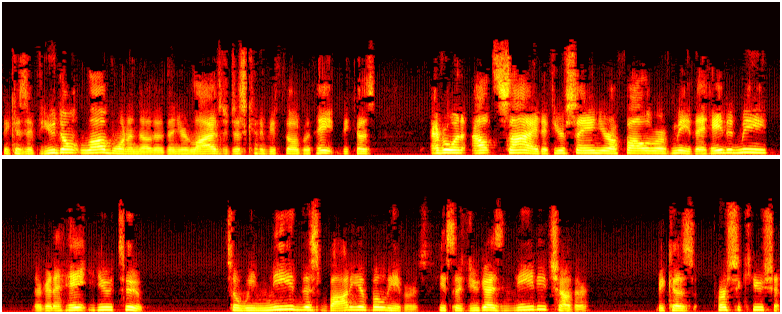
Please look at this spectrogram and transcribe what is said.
Because if you don't love one another, then your lives are just going to be filled with hate because everyone outside, if you're saying you're a follower of me, they hated me, they're going to hate you too. So we need this body of believers. He says you guys need each other because persecution,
